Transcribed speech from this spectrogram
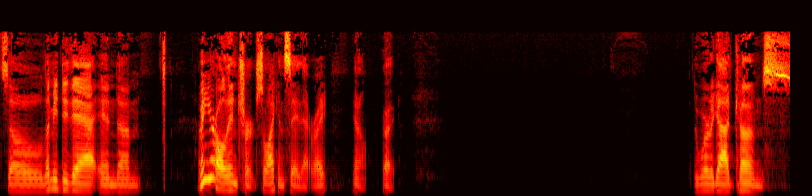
So let me do that. And um, I mean, you're all in church, so I can say that, right? You know, right. The Word of God comes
